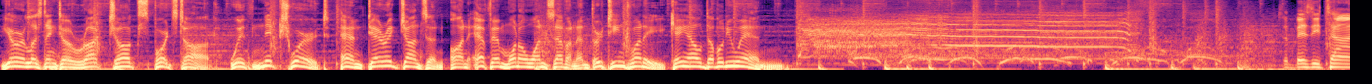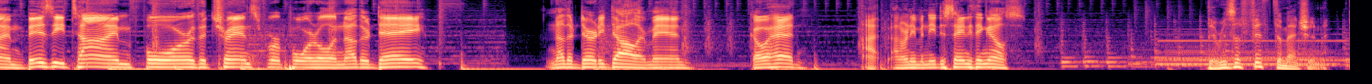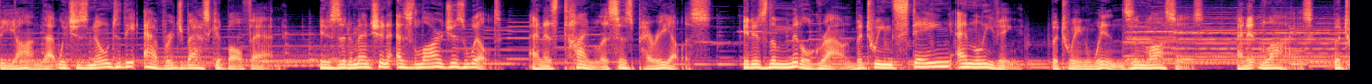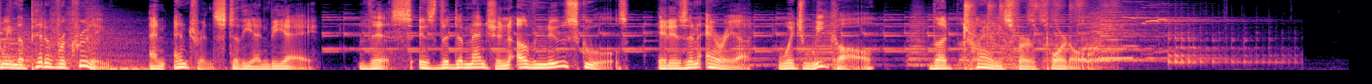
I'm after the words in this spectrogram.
You're listening to Rock Chalk Sports Talk with Nick Schwerdt and Derek Johnson on FM 1017 and 1320 KLWN. It's a busy time. Busy time for the transfer portal. Another day, another dirty dollar, man. Go ahead. I, I don't even need to say anything else. There is a fifth dimension beyond that which is known to the average basketball fan. It is a dimension as large as Wilt and as timeless as Perry Ellis. It is the middle ground between staying and leaving, between wins and losses, and it lies between the pit of recruiting and entrance to the NBA. This is the dimension of new schools. It is an area which we call the transfer portal.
